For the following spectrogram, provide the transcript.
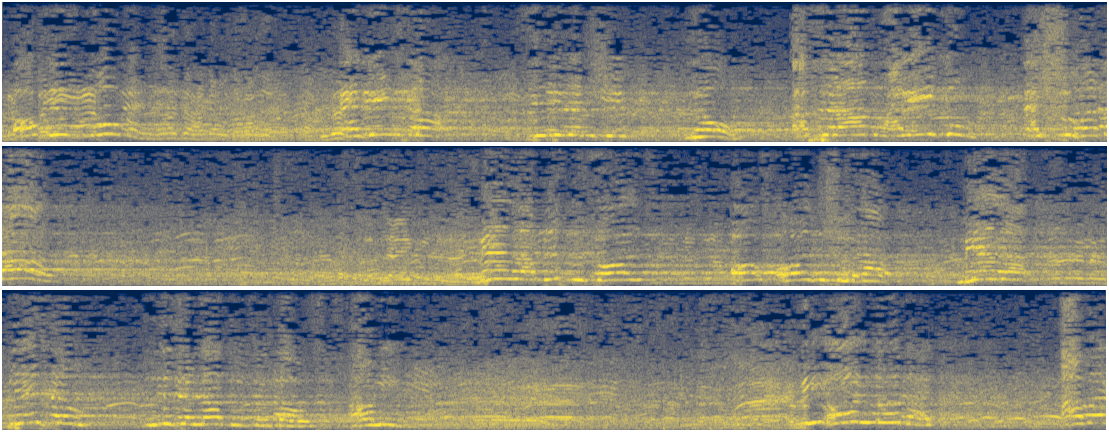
of this movement against the citizenship law. Assalamu alaikum, ash-shuhada. Ameen. We all know that our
